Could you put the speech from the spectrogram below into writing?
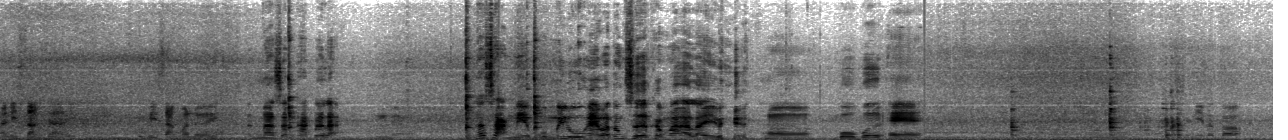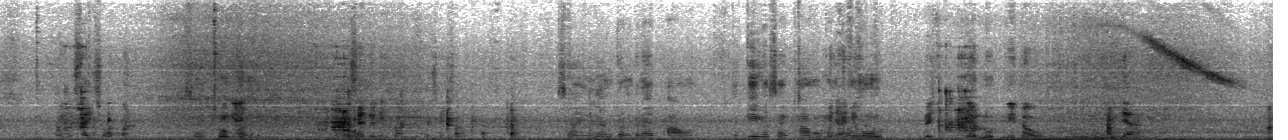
อันนี้สั่งได้ คุณพี่สั่งมาเลยมันมาสักพักแล้วล่ะอืม ถ้าสั่งเนี่ยผมไม่รู้ไงว่าต้องเซิร์ชคำว่าอะไร เอ่อโบเวอร์แอร์อันนี้แล้วก็ไว้มาใส่โชคก่อนใส่โชกก่อนดิไม่ใส่ตัวนี้ก่อนไม่ใส่โชคใส่นั่นก่อนก็ได้เผาตะกี้ก็ใส่เผาเอาไม่ได้ฝั่เดี๋ยวหงนู้ลุนดเดี๋ยวเดี๋ยวหลุดนี่เราทำยากอะ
